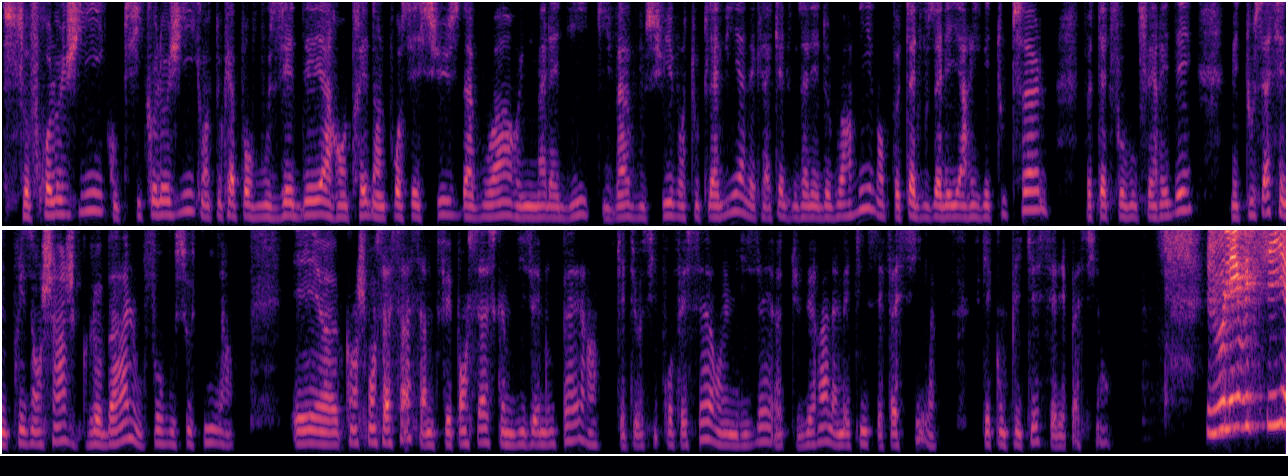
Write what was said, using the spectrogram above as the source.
sophrologique ou psychologique, en tout cas pour vous aider à rentrer dans le processus d'avoir une maladie qui va vous suivre toute la vie, avec laquelle vous allez devoir vivre. Peut-être vous allez y arriver toute seule, peut-être faut vous faire aider, mais tout ça, c'est une prise en charge globale où il faut vous soutenir. Et quand je pense à ça, ça me fait penser à ce que me disait mon père, qui était aussi professeur. On me disait, tu verras, la médecine, c'est facile. Ce qui est compliqué, c'est les patients. Je voulais aussi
